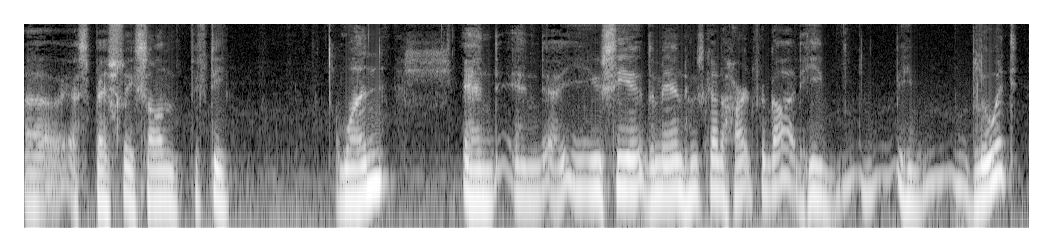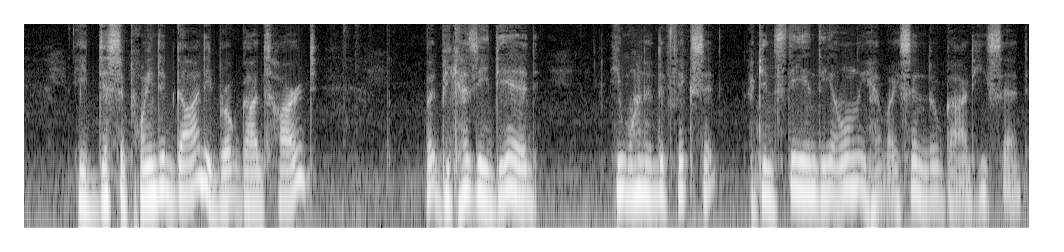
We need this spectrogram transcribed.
uh, especially Psalm 51, and and uh, you see the man who's got a heart for God. He he blew it. He disappointed God. He broke God's heart. But because he did, he wanted to fix it. Against thee and thee only have I sinned, O God, he said.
